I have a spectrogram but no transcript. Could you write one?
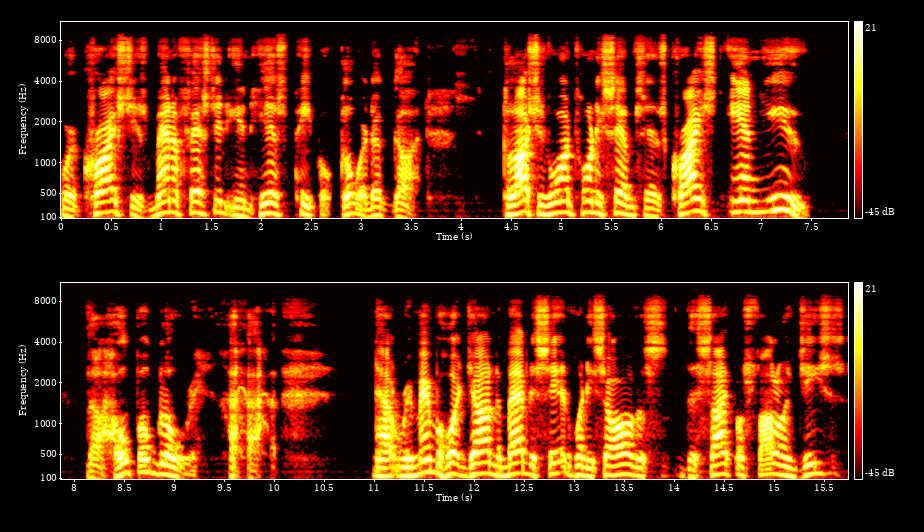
where Christ is manifested in his people. Glory to God. Colossians 1.27 says, Christ in you, the hope of glory. now, remember what John the Baptist said when he saw the disciples following Jesus?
